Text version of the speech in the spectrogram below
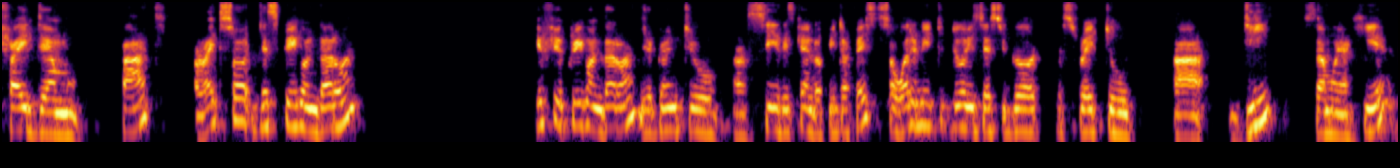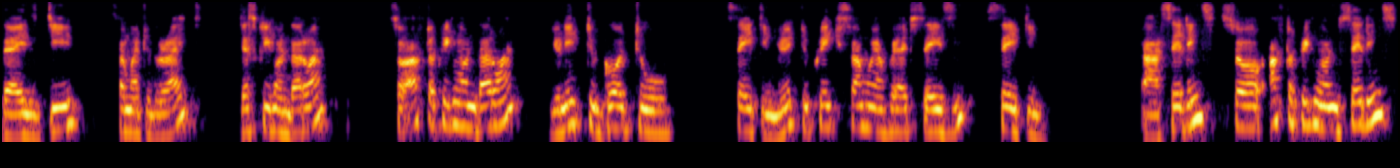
try demo part. All right, so just click on that one. If you click on that one, you're going to uh, see this kind of interface. So what you need to do is just to go straight to uh, D somewhere here. There is D somewhere to the right. Just click on that one. So after clicking on that one, you need to go to setting. You need to click somewhere where it says setting, uh, settings. So after clicking on settings,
